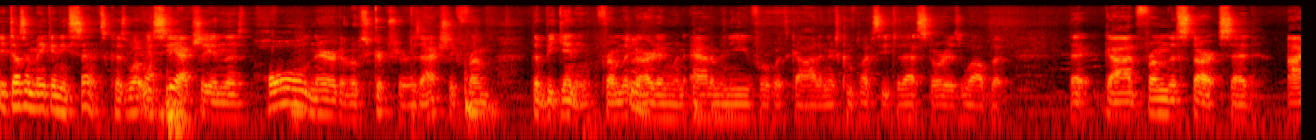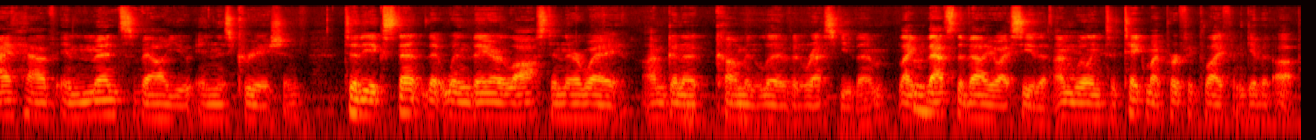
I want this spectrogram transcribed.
it doesn't make any sense because what we see actually in the whole narrative of Scripture is actually from the beginning, from the Hmm. garden when Adam and Eve were with God, and there's complexity to that story as well. But that God from the start said, "I have immense value in this creation." To the extent that when they are lost in their way, I'm gonna come and live and rescue them. Like Hmm. that's the value I see. That I'm willing to take my perfect life and give it up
